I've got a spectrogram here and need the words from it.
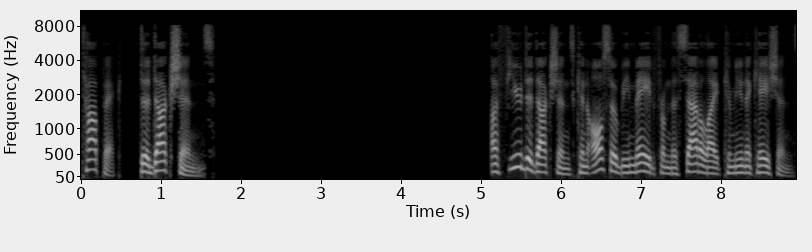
Topic: Deductions. A few deductions can also be made from the satellite communications.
